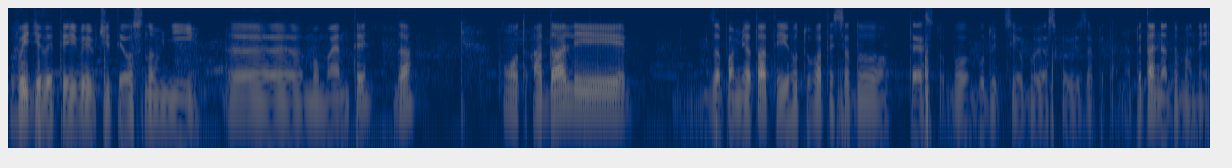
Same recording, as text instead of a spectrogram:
виділити і вивчити основні е, моменти. Да? От, а далі запам'ятати і готуватися до тесту, бо будуть ці обов'язкові запитання. Питання до мене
